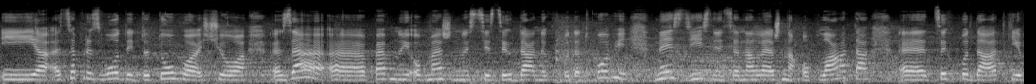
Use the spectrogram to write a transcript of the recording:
І е, це призводить до того, що е, за е, певної обмеженості цих даних в податковій не здійснюється належна оплата цих податків.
